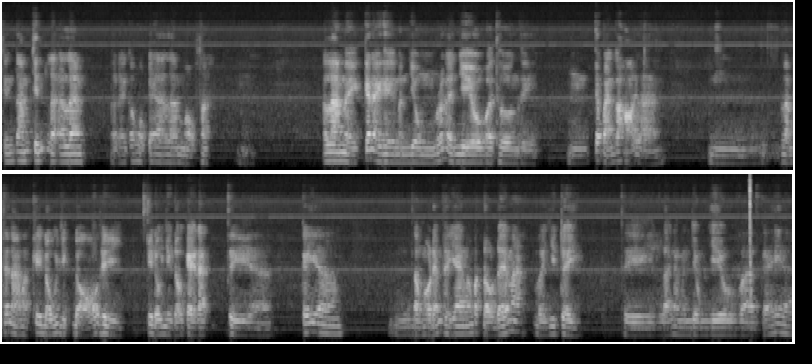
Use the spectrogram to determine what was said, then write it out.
Chân 89 là alarm. Ở đây có một cái alarm một thôi. Ừ. Alarm này cái này thì mình dùng rất là nhiều và thường thì um, các bạn có hỏi là um, làm thế nào mà khi đủ nhiệt độ thì khi đủ nhiệt độ cài đặt thì uh, cái uh, đồng hồ đếm thời gian nó bắt đầu đếm á, và duy trì. Thì lại là mình dùng nhiều và cái à,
